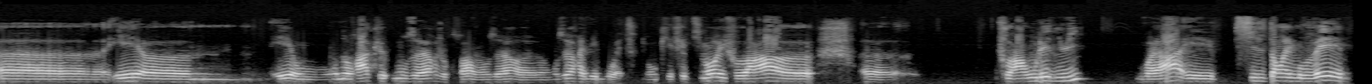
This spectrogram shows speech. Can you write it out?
Euh, et euh, et on on n'aura que 11 heures, je crois, 11 heures, euh, 11 heures et des brouettes. Donc effectivement, il faudra, il faudra rouler de nuit, voilà. Et si le temps est mauvais,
